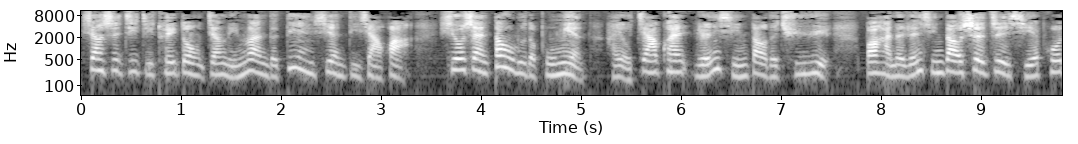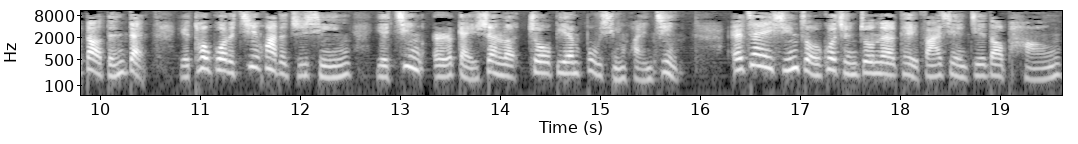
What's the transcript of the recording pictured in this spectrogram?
像是积极推动将凌乱的电线地下化。修缮道路的铺面，还有加宽人行道的区域，包含了人行道设置斜坡道等等，也透过了计划的执行，行也进而改善了周边步行环境。而在行走过程中呢，可以发现街道旁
